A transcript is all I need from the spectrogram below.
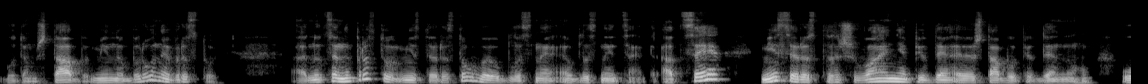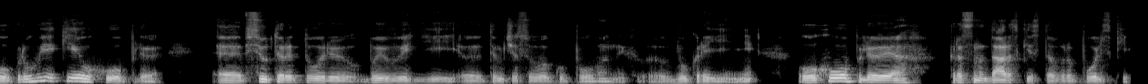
або там штаб Міноборони в Ростові. Ну, це не просто місто Ростове, обласне, обласний центр, а це місце розташування півден... Е, штабу Південного округу, який охоплює е, всю територію бойових дій, е, тимчасово окупованих в Україні, охоплює Краснодарський Ставропольський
